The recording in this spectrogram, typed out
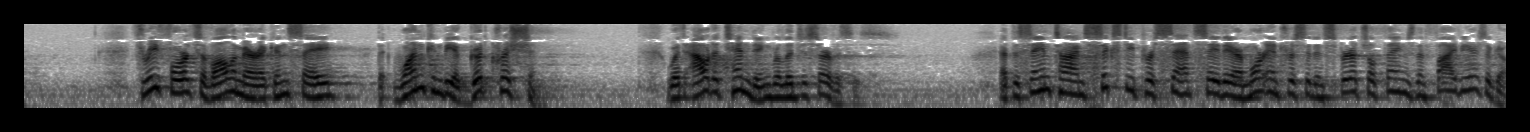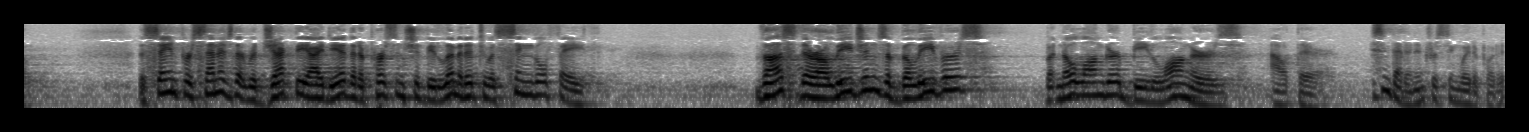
Three fourths of all Americans say that one can be a good Christian without attending religious services. At the same time, 60% say they are more interested in spiritual things than five years ago. The same percentage that reject the idea that a person should be limited to a single faith. Thus, there are legions of believers, but no longer belongers out there. Isn't that an interesting way to put it?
